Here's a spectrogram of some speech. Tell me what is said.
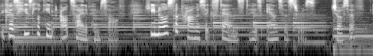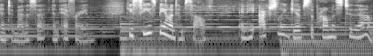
Because he's looking outside of himself. He knows the promise extends to his ancestors, Joseph, and to Manasseh and Ephraim. He sees beyond himself, and he actually gives the promise to them.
